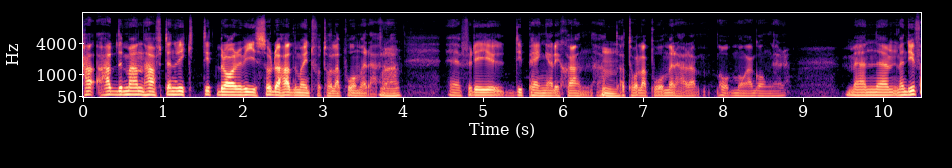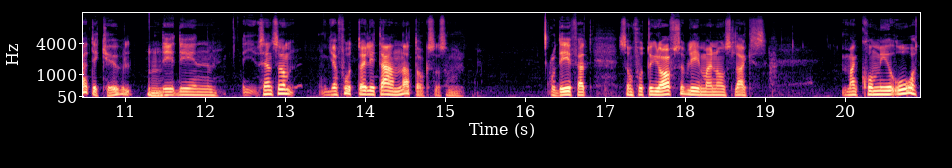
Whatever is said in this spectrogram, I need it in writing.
ha- hade man haft en riktigt bra revisor då hade man ju inte fått hålla på med det här. Eh, för det är ju det är pengar i sjön att, Mm. att hålla på med det här många gånger. Men, eh, men det är för att det är kul. Mm. Det, det är en, sen så, jag fotar ju lite annat också. Som, och det är för att som fotograf så blir man någon slags... Man kommer ju åt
